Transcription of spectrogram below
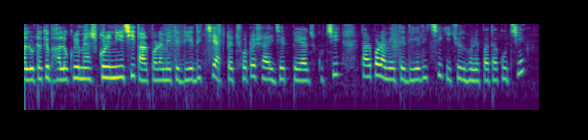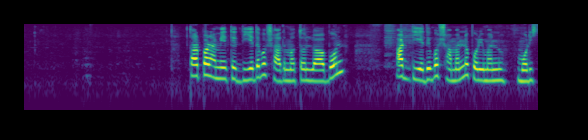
আলুটাকে ভালো করে ম্যাশ করে নিয়েছি। তারপর আমি এতে দিয়ে দিচ্ছি একটা ছোট সাইজের পেঁয়াজ কুচি। তারপর আমি এতে দিয়ে দিচ্ছি কিছু ধনেপাতা কুচি। তারপর আমি এতে দিয়ে দেব স্বাদ মতো লবণ। আর দিয়ে দেব সামান্য পরিমাণ মরিচ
